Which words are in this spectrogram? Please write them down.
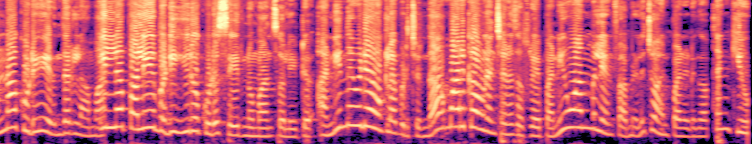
அண்ணா கூடயே இருந்துடலாமா? இல்ல பழையபடி ஹீரோ கூட சேரணுமான்னு சொல்லிட்டு. அண்ட் இந்த வீடியோ உங்களுக்கு பிடிச்சிருந்தா மறக்காம சேனல் சப்ஸ்கிரைப் பண்ணி ஒன் மில்லியன் ஃபேமிலியில ஜாயின் பண்ணிடுங்க. Thank you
